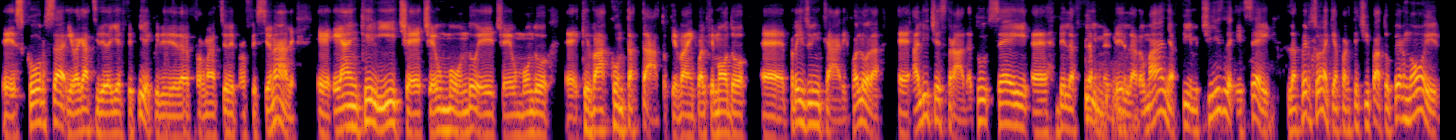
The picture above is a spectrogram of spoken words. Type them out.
eh, scorsa i ragazzi della IFP e quindi della formazione professionale eh, e anche lì c'è, c'è, un mondo e c'è un mondo eh, che va contattato, che va in qualche modo eh, preso in carico. Allora, eh, Alice Strada, tu sei eh, della FIM della Romagna, FIM CISL, e sei la persona che ha partecipato per noi,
